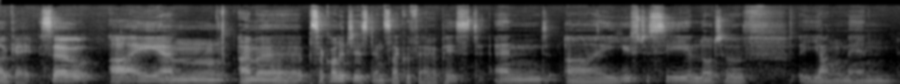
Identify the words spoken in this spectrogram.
okay, so I um, I'm a psychologist and psychotherapist, and I used to see a lot of young men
